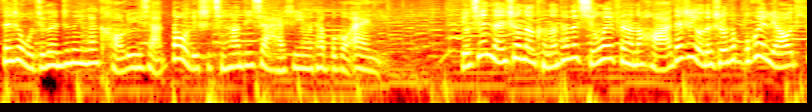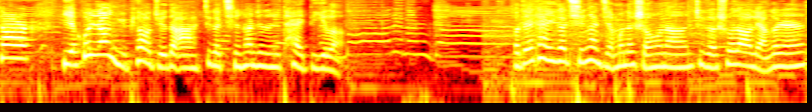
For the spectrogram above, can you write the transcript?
但是我觉得你真的应该考虑一下，到底是情商低下，还是因为他不够爱你？有些男生呢，可能他的行为非常的好啊，但是有的时候他不会聊天儿，也会让女票觉得啊，这个情商真的是太低了。我在看一个情感节目的时候呢，这个说到两个人，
